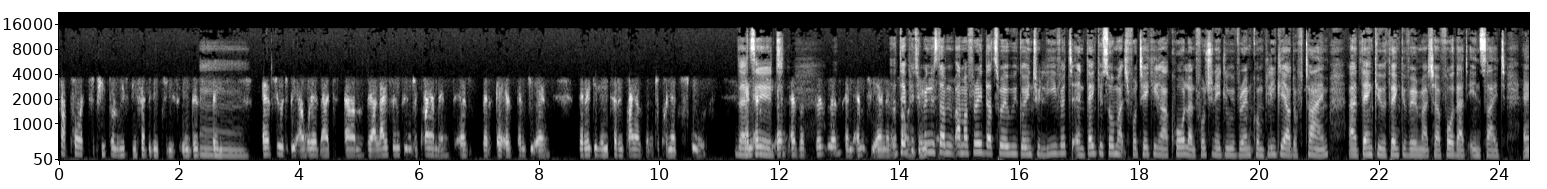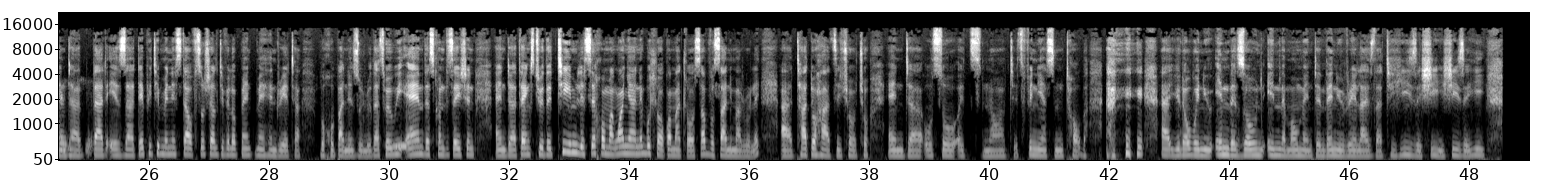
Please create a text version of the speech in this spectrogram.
support people with disabilities in this mm. space. As you would be aware that um, their licensing requirement as, as MTN, the regulator requires them to connect schools. That's it. As a business and MTN as a Deputy foundation. Minister, I'm, I'm afraid that's where we're going to leave it. And thank you so much for taking our call. Unfortunately, we've ran completely out of time. Uh, thank you. Thank you very much uh, for that insight. And uh, that is uh, Deputy Minister of Social Development, Me Henrietta Bogopane Zulu. That's where we end this conversation. And uh, thanks to the team, Lesego Mangwanyane Bohlokwa Matlosa, Vosani Marule, uh, Tato Hatsi Chocho, and uh, also it's not, it's Phineas Mtoba. uh, you know, when you're in the zone, in the moment, and then you realize that he's a she, she's a he.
